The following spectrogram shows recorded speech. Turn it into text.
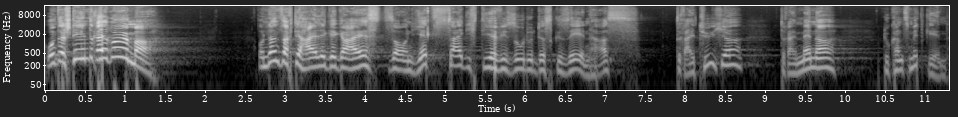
und da stehen drei Römer. Und dann sagt der Heilige Geist, so und jetzt zeige ich dir, wieso du das gesehen hast. Drei Tücher, drei Männer, du kannst mitgehen.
